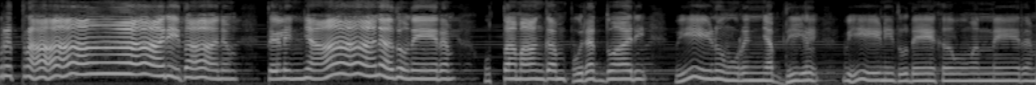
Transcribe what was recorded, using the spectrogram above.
വൃത്രാരിതാനും തെളിഞ്ഞാനതു നേരം ഉത്തമാംഗം പുരദ്വാരി വീണു മുറിഞ്ഞബ്ധിയിൽ വീണിതു ദേഹവും അന്നേരം.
